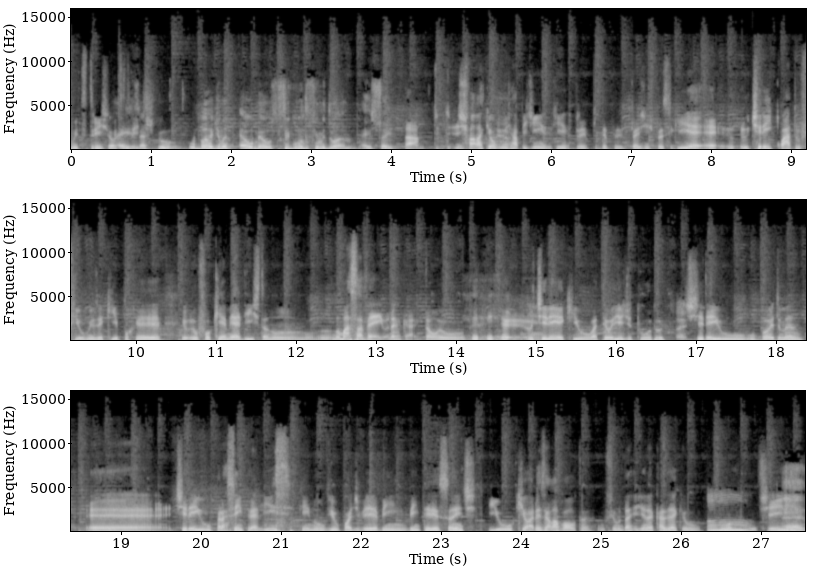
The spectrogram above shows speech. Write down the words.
Muito triste, Então muito é triste. isso, acho que o, o Birdman é o meu segundo filme do ano. É isso aí. Tá. Deixa eu falar aqui alguns rapidinhos aqui, pra, depois pra gente prosseguir. É, é, eu, eu tirei quatro filmes aqui porque eu, eu foquei a minha lista no, no, no Massa Velho, né, cara? Então eu, eu, eu tirei aqui o A Teoria de Tudo, tirei o, o Birdman, é, tirei o Pra Sempre Alice, quem não viu pode ver, é bem, bem interessante. E o Que Horas Ela Volta, o filme da Regina Casé que eu Hum. achei... É,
